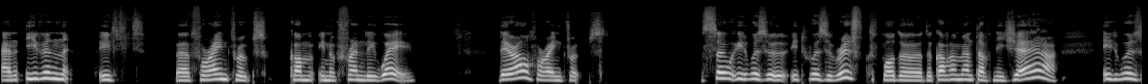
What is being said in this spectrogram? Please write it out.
And even if uh, foreign troops come in a friendly way, they are foreign troops. So it was a, it was a risk for the, the government of Niger. It was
